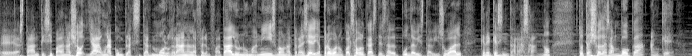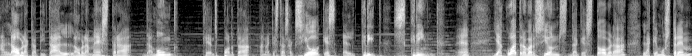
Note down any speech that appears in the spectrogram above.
eh, estar anticipada en això. Hi ha una complexitat molt gran en la Fem Fatal, un humanisme, una tragèdia, però bueno, en qualsevol cas, des del punt de vista visual, crec que és interessant. No? Tot això desemboca en què? En l'obra capital, l'obra mestra de Munch, que ens porta en aquesta secció, que és el crit, Scrink. Eh? Hi ha quatre versions d'aquesta obra. La que mostrem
